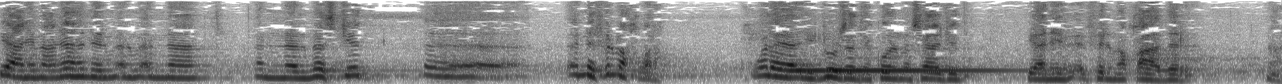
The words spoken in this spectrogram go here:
يعني معناه ان ان أن المسجد آه، أنه في المقبرة ولا يجوز أن تكون المساجد يعني في المقابر. نعم.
